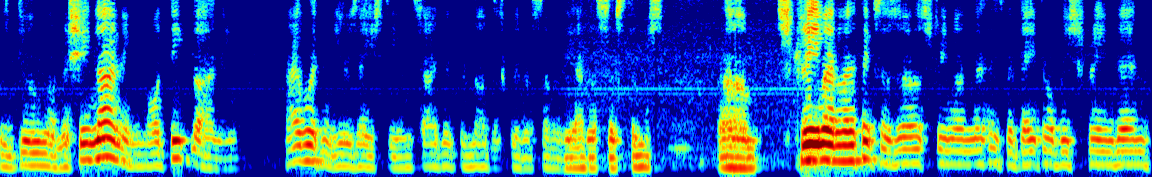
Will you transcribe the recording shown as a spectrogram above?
We do machine learning or deep learning. I wouldn't use HDInsight's. They're not as good as some of the other systems. Um, stream analytics, Azure Stream Analytics, the data will be streamed in.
